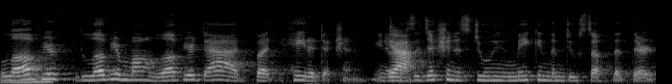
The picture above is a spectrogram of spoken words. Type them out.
Love your love your mom, love your dad, but hate addiction. You know, Yeah. because addiction is doing making them do stuff that they're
